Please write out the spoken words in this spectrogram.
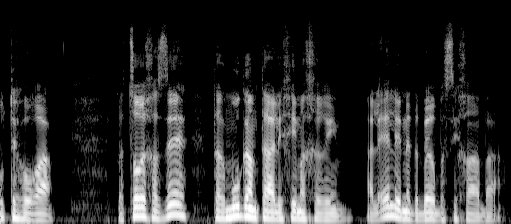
וטהורה. לצורך הזה תרמו גם תהליכים אחרים. על אלה נדבר בשיחה הבאה.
